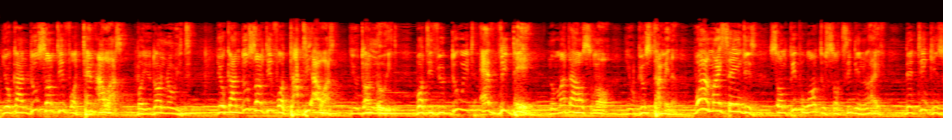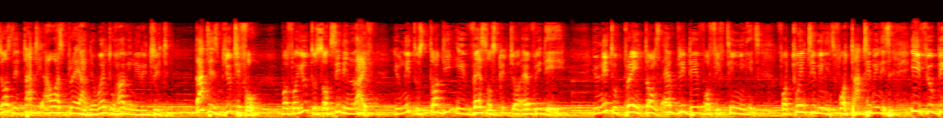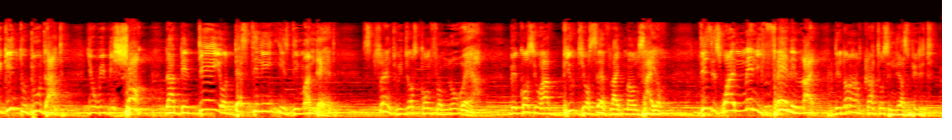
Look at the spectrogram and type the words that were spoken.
You can do something for 10 hours, but you don't know it. You can do something for 30 hours, you don't know it. But if you do it every day, no matter how small, you build stamina. Why am I saying this? Some people want to succeed in life. They think it's just the 30 hours prayer they went to have in a retreat. That is beautiful. But for you to succeed in life, you need to study a verse of scripture every day. You need to pray in tongues every day for 15 minutes, for 20 minutes, for 30 minutes. If you begin to do that, you will be shocked that the day your destiny is demanded, strength will just come from nowhere because you have built yourself like Mount Zion. This is why many fail in life. They don't have Kratos in their spirit.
